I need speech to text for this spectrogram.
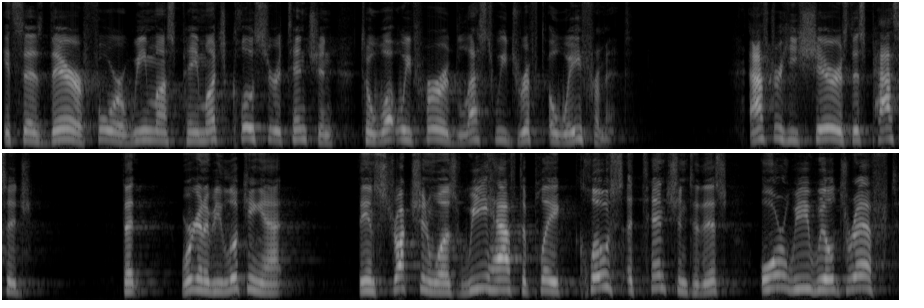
it says, Therefore, we must pay much closer attention to what we've heard, lest we drift away from it. After he shares this passage that we're going to be looking at, the instruction was we have to pay close attention to this or we will drift.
